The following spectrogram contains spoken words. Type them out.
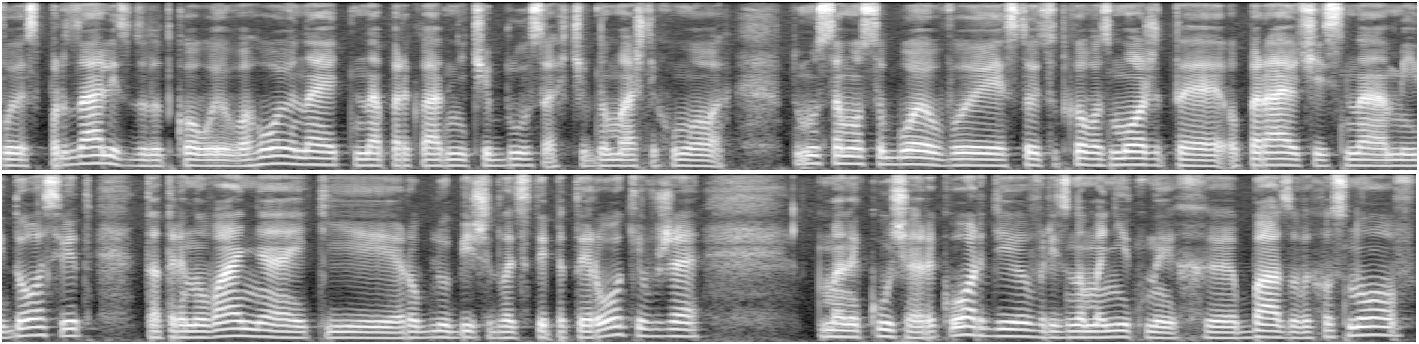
в спортзалі з додатковою вагою, навіть на перекладині чи брусах, чи в домашніх умовах. Тому, само собою, ви 100% зможете, опираючись на мій досвід та тренування, які роблю більше 25 років вже. У мене куча рекордів, різноманітних е, базових основ,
